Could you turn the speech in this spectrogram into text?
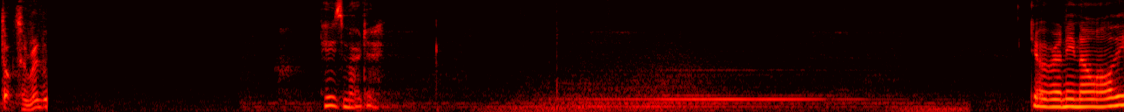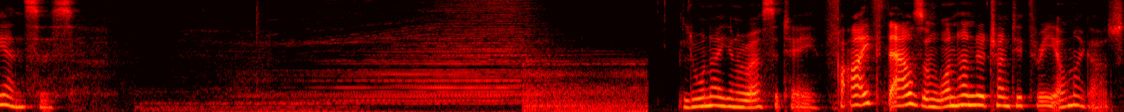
Dr. River. Whose murder? You already know all the answers. Luna University. 5,123. Oh my gosh.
